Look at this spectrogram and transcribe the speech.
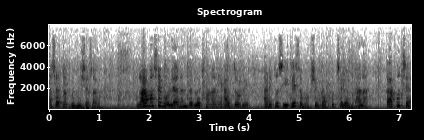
असा तो प्रदेश असावा. राम असे बोलल्यानंतर लक्ष्मणाने हात जोडले आणि तो सीतेसमक्ष काकुत्स्याला म्हणाला काकुत्स्या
